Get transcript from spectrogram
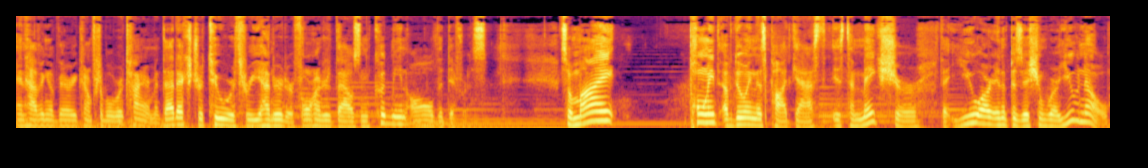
and having a very comfortable retirement. That extra two or three hundred or four hundred thousand could mean all the difference. So my point of doing this podcast is to make sure that you are in a position where you know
